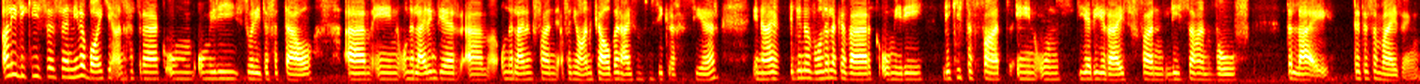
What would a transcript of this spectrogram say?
al die liedjies is 'n nuwe baadjie aangetrek om om hierdie storie te vertel. Um en onder leiding deur um onder leiding van van Johan Kelber, hy is ons musiekregisseur en hy doen 'n wonderlike werk om hierdie liedjies te vat en ons deur die reis van Lisa en Wolf te lei. Dit is amazing.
